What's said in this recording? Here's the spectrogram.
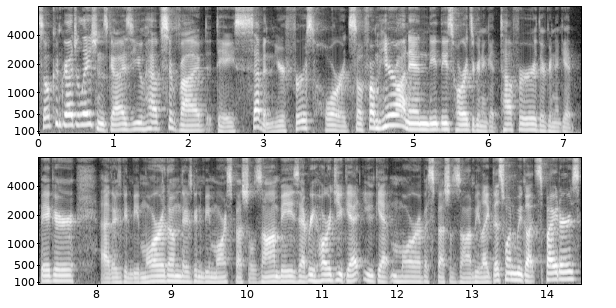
So congratulations, guys! You have survived day seven, your first horde. So from here on in, these hordes are going to get tougher. They're going to get bigger. Uh, there's going to be more of them. There's going to be more special zombies. Every horde you get, you get more of a special zombie. Like this one, we got spiders.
